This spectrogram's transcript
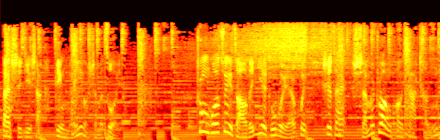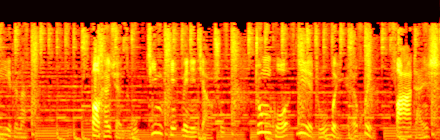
但实际上并没有什么作用。中国最早的业主委员会是在什么状况下成立的呢？报刊选读今天为您讲述中国业主委员会发展史。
